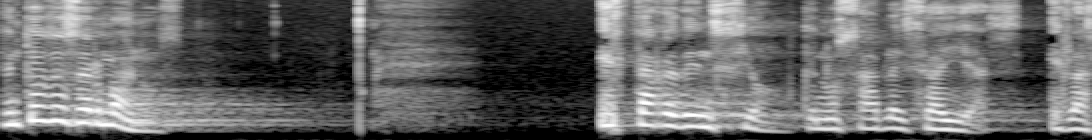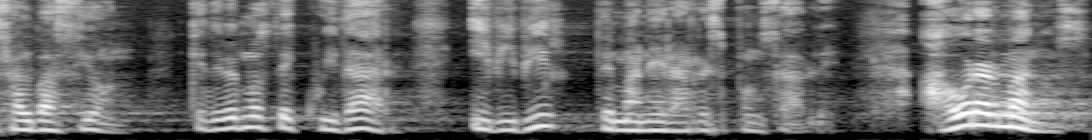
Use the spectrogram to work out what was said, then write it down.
Entonces, hermanos, esta redención que nos habla Isaías es la salvación que debemos de cuidar y vivir de manera responsable. Ahora, hermanos,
